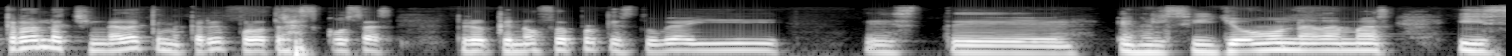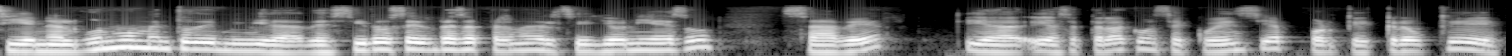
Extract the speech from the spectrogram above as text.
carga la chingada que me cargue por otras cosas, pero que no fue porque estuve ahí este, en el sillón nada más. Y si en algún momento de mi vida decido ser esa persona del sillón y eso, saber y, aceptar la consecuencia, porque creo que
